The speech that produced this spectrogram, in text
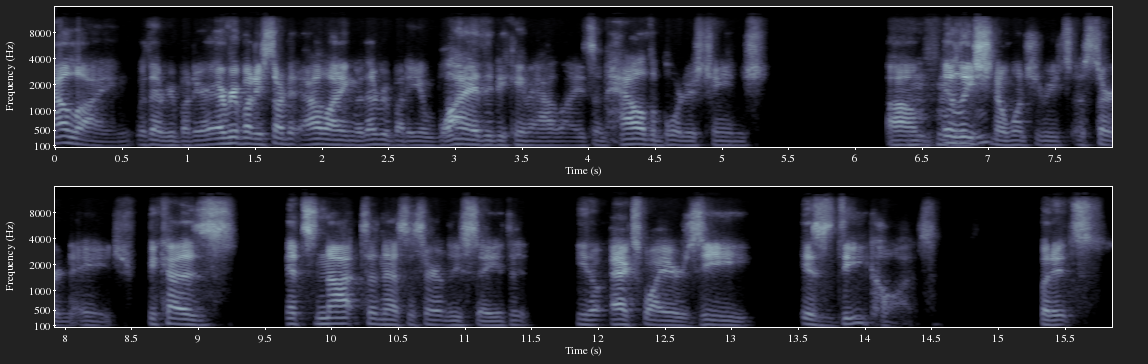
allying with everybody, or everybody started allying with everybody, and why they became allies and how the borders changed. Um, At Mhm. least you know once you reach a certain age, because it's not to necessarily say that you know X, Y, or Z is the cause, but it's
